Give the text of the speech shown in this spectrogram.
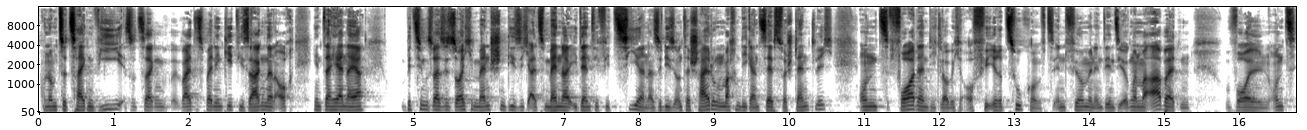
Und um zu zeigen, wie sozusagen weit es bei denen geht, die sagen dann auch hinterher, naja, beziehungsweise solche Menschen, die sich als Männer identifizieren. Also diese Unterscheidungen machen die ganz selbstverständlich und fordern die, glaube ich, auch für ihre Zukunft in Firmen, in denen sie irgendwann mal arbeiten wollen. Und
